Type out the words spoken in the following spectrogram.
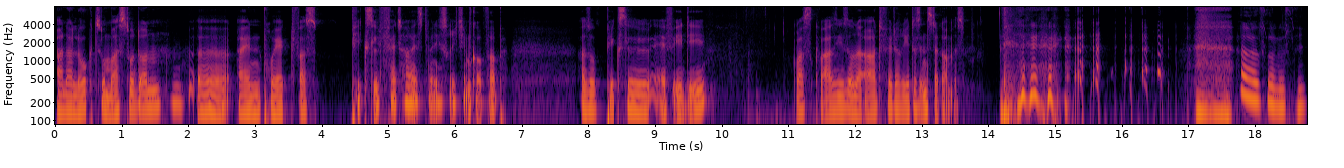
analog zu Mastodon äh, ein Projekt, was Pixelfed heißt, wenn ich es richtig im Kopf habe. Also Pixel FED, was quasi so eine Art föderiertes Instagram ist. Ah, so lustig.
